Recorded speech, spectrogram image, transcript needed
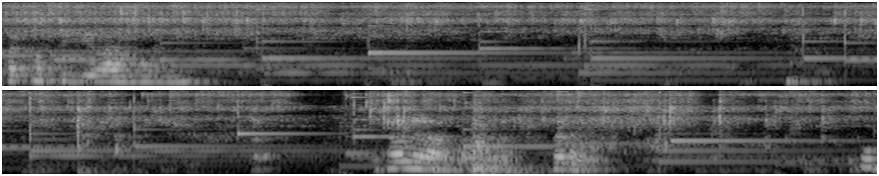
Pra conseguir lavar. né? Joga agora. Peraí. O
